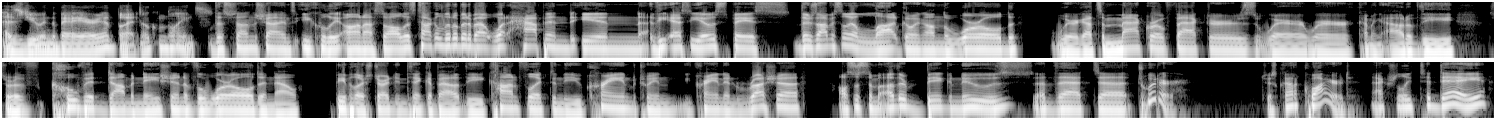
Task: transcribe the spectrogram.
as you in the Bay Area, but no complaints. The sun shines equally on us all. Let's talk a little bit about what happened in the SEO space. There's obviously a lot going on in the world. We've got some macro factors where we're coming out of the sort of COVID domination of the world. And now people are starting to think about the conflict in the Ukraine between Ukraine and Russia. Also, some other big news that uh, Twitter just got acquired. Actually, today,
